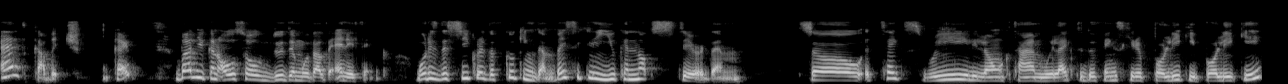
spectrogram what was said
and cabbage. Okay. But you can also do them without anything. What is the secret of cooking them? Basically, you cannot stir them. So it takes really long time. We like to do things here poliki poliki.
